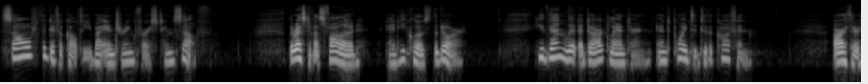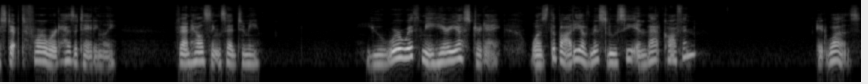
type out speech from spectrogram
solved the difficulty by entering first himself. The rest of us followed, and he closed the door. He then lit a dark lantern and pointed to the coffin. Arthur stepped forward hesitatingly. Van Helsing said to me, "You were with me here yesterday. Was the body of Miss Lucy in that coffin?" It was.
